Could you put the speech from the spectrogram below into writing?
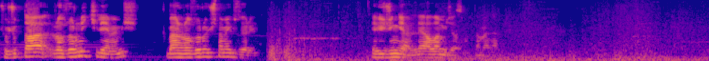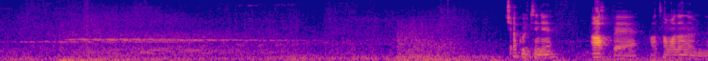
Çocuk daha Razor'unu ikileyememiş. Ben Razor'u üçlemek üzereyim. Eugene geldi. Alamayacağız muhtemelen. Çak ultini. Ah be. Atamadan öldü.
